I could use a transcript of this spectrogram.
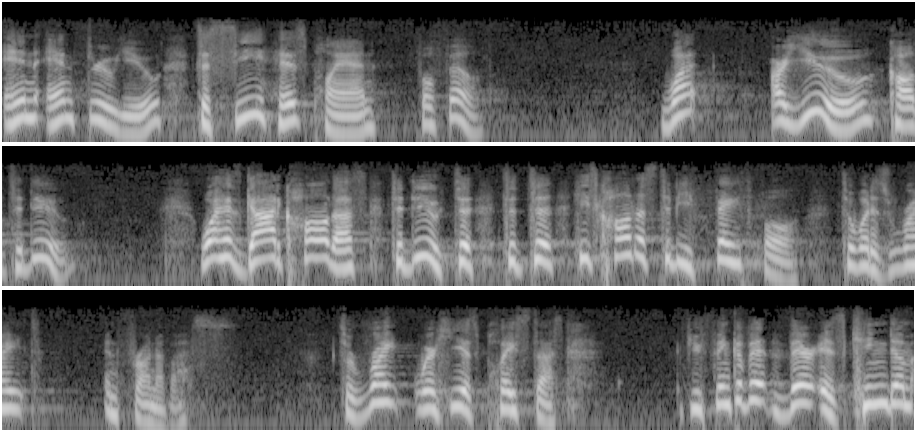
in and through you to see his plan fulfilled. What are you called to do? What has God called us to do? To, to, to, he's called us to be faithful to what is right in front of us, to right where He has placed us. If you think of it, there is kingdom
